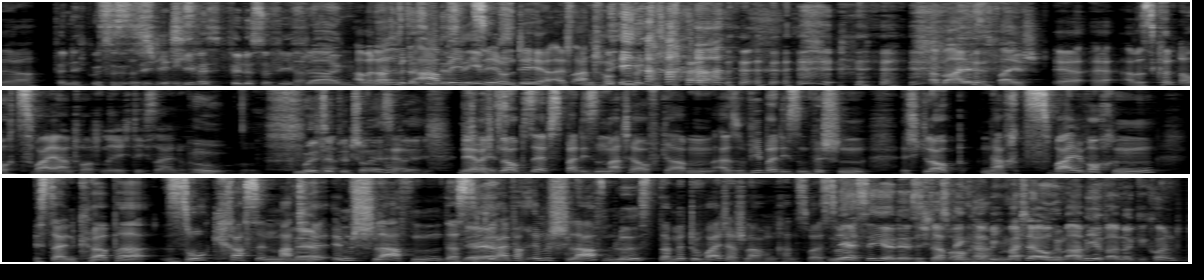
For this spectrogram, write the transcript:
Ja. Finde ich gut. Das so tiefe Philosophiefragen. Ja. Aber dann mit A, B, C und D als Antwortmöglichkeiten. Ja. aber alles ist falsch. Ja, ja, aber es könnten auch zwei Antworten richtig sein. Oh. Multiple Choice ja. gleich. Nee, aber ich glaube, selbst bei diesen Matheaufgaben, also wie bei diesem Wischen, ich glaube, nach zwei Wochen ist dein Körper so krass in Mathe ja. im Schlafen, dass ja. du dir einfach im Schlafen löst, damit du weiter schlafen kannst, weißt du? Ja, sicher. Das, ich deswegen habe ich Mathe auch im Abi auf einmal gekonnt.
